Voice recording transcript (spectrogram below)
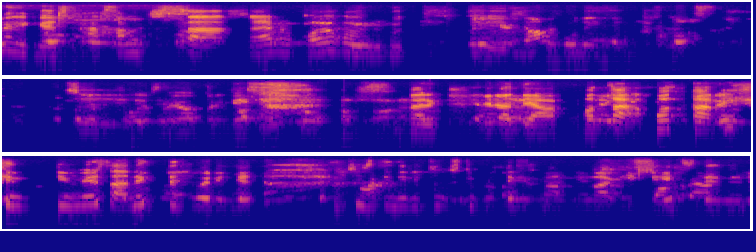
амар ингээд хасамжлаа амар гой гой өгөөд Бараг энэ одоо хота хотаар тиймээ санагддаг бүр ингээд чистий нэр төгсдөг бүтээл юм аа гэхээстэй нэр.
